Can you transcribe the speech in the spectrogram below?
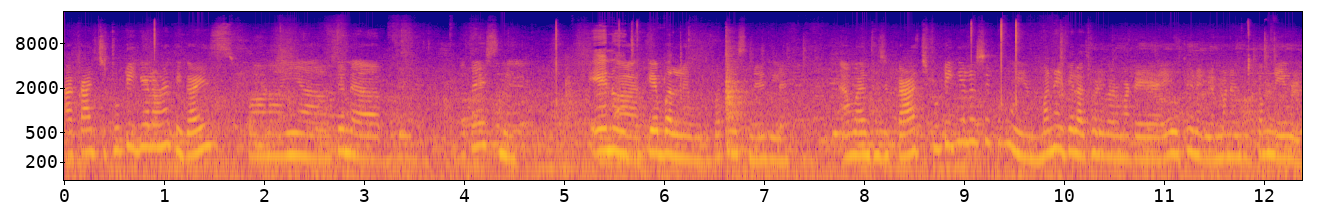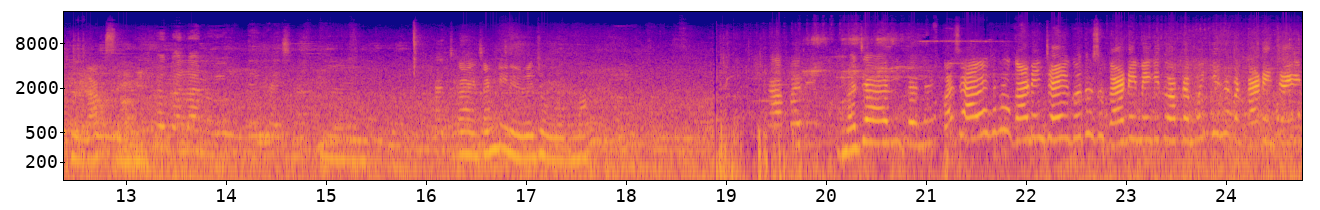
આ કાચ તૂટી ગયેલો નથી ગાઈઝ પણ અહીંયા છે ને બતાવીશ ને? એનું કેબલ ને બધું બતાવીશ ને એટલે. આમાં થશે કાચ તૂટી ગયેલો છે કે હું એમ મને પહેલાં થોડી વાર માટે એવું થયું ને એટલે મને તમને એવું થયું લાગશે. કાંઈ કન્ટિન્યુ રહેજો બધી મજા આવી તને? બસ આવે છે હું ગાડીને ચાવી ગયું શું ગાડી મેં કીધું આપણે મૂકી છે પણ ગાડી ચાવી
